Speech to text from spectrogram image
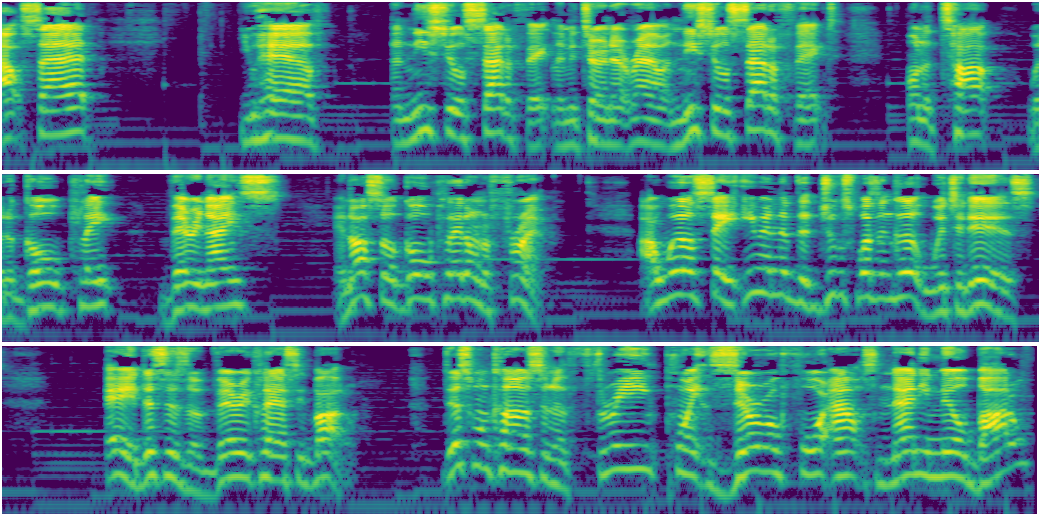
outside you have Initio side effect. Let me turn that around. Initio side effect on the top with a gold plate. Very nice. And also gold plate on the front. I will say, even if the juice wasn't good, which it is, hey, this is a very classy bottle. This one comes in a 3.04 ounce 90 ml bottle.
